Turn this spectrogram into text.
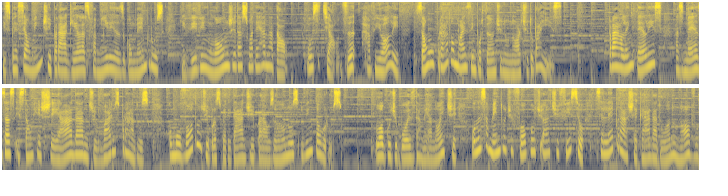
especialmente para aquelas famílias com membros que vivem longe da sua terra natal. Os jiaozi, ravioli, são o prato mais importante no norte do país. Para além deles, as mesas estão recheadas de vários pratos, como voto de prosperidade para os anos vindouros. Logo depois da meia-noite, o lançamento de fogo de artifício celebra a chegada do Ano Novo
